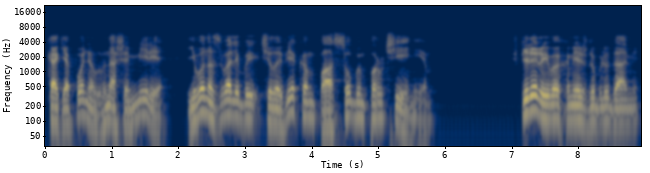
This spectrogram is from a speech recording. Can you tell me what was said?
Как я понял, в нашем мире его назвали бы человеком по особым поручениям. В перерывах между блюдами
